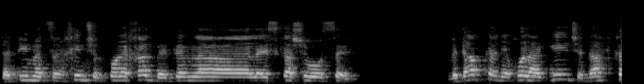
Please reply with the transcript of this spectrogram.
תתאים לצרכים של כל אחד בהתאם ל, לעסקה שהוא עושה. ודווקא אני יכול להגיד שדווקא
